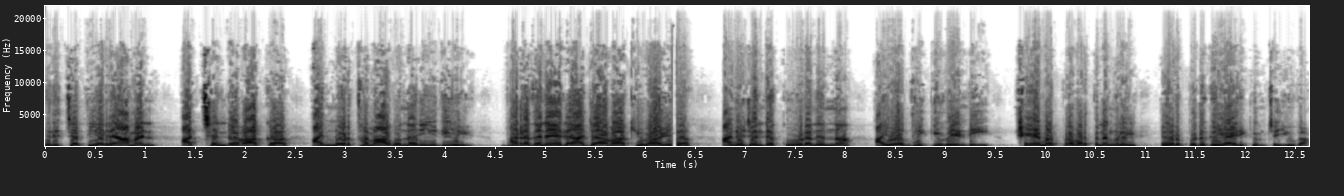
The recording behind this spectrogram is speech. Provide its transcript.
തിരിച്ചെത്തിയ രാമൻ അച്ഛന്റെ വാക്ക് അന്വർത്ഥമാകുന്ന രീതിയിൽ ഭരതനെ രാജാവാക്കി വാഴിത് അനുജന്റെ കൂടെ നിന്ന് അയോധ്യയ്ക്കു വേണ്ടി ക്ഷേമപ്രവർത്തനങ്ങളിൽ ഏർപ്പെടുകയായിരിക്കും ചെയ്യുക.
